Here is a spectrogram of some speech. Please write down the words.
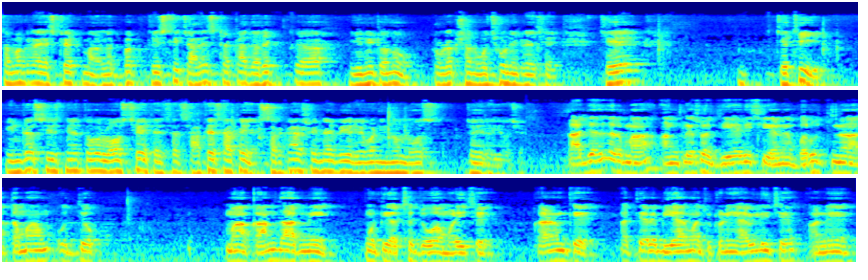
સમગ્ર એસ્ટેટમાં લગભગ ત્રીસથી ચાલીસ ટકા દરેક યુનિટોનું પ્રોડક્શન ઓછું નીકળે છે. જે, જેથી ઇન્ડસ્ટ્રીઝને તો લોસ છે, તે સાથે સાથે સરકારશ્રીને બી રેવન્યુનો લોસ જઈ રહ્યો છે. તાજેતરમાં અંકલેશ્વર જીઆઈડીસી અને ભરૂચના તમામ ઉદ્યોગમાં કામદારની મોટી અછત જોવા મળી છે. કારણ કે અત્યારે બિહારમાં ચૂંટણી આવેલી છે અને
